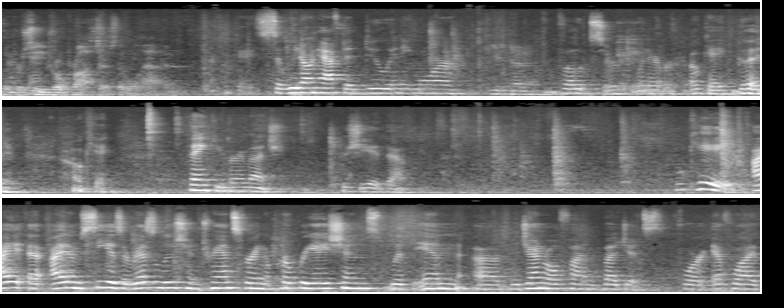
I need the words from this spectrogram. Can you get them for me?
The procedural process that will happen. Okay, so we don't have to do any more You've done it. votes or whatever. Okay, good. Okay. Thank you very much. Appreciate that. Okay, I, uh, item C is a resolution transferring appropriations within uh, the general fund budgets for FY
